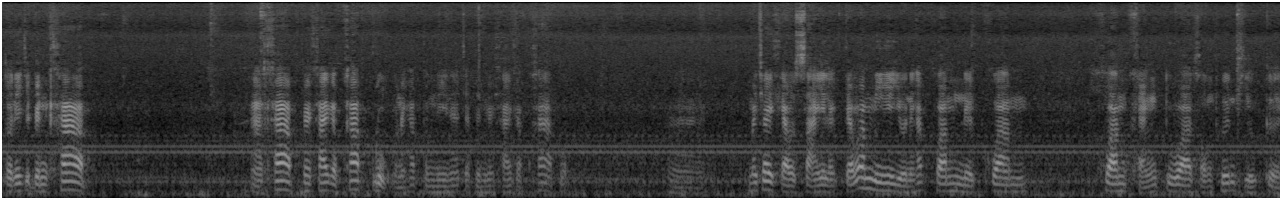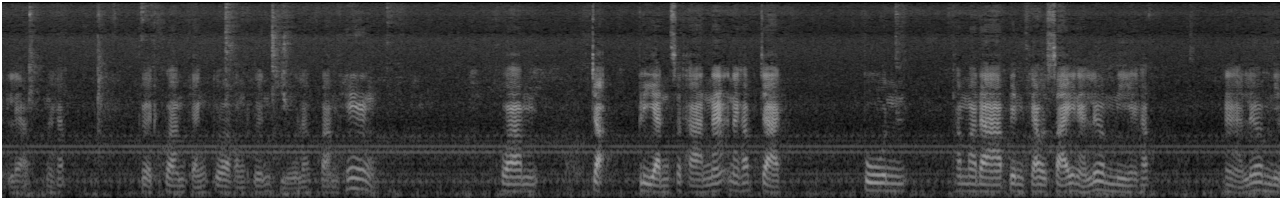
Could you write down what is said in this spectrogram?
ตัวนี้จะเป็นคาบคาบคล้ายๆ กับคาบกรุนะครับ ตรงนี้นะจะเป็นคล้ายๆกับคาบพวกอ่าไม่ใช่แคลไซต์หรอกแต่ว่ามีอยู่นะครับ ความหนึบความความแข็งตัวของพื้นผิวเกิดแล้วนะครับ เกิดความแข็งตัวของพื้นผิวแล้วความแห้ง ความจะเปลี่ยนสถานะนะครับ จากปูนธรรมดาเป็นแคลไซต์เนี่ยเริ่มมีครับอ่าเริ่มมี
